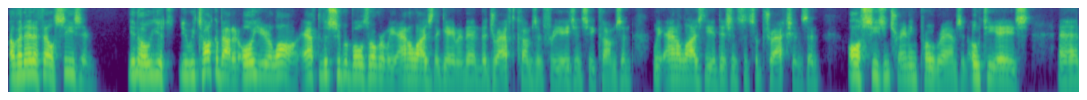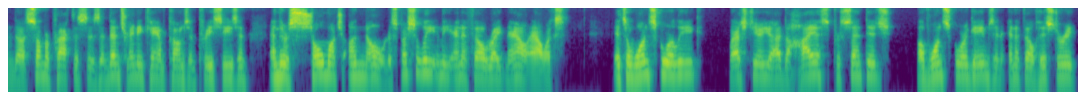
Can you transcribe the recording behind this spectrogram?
Of an NFL season. You know, you, you we talk about it all year long. After the Super Bowl's over, we analyze the game, and then the draft comes and free agency comes, and we analyze the additions and subtractions and off-season training programs and OTAs and uh, summer practices, and then training camp comes in preseason. And there's so much unknown, especially in the NFL right now, Alex. It's a one score league. Last year, you had the highest percentage of one score games in NFL history.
